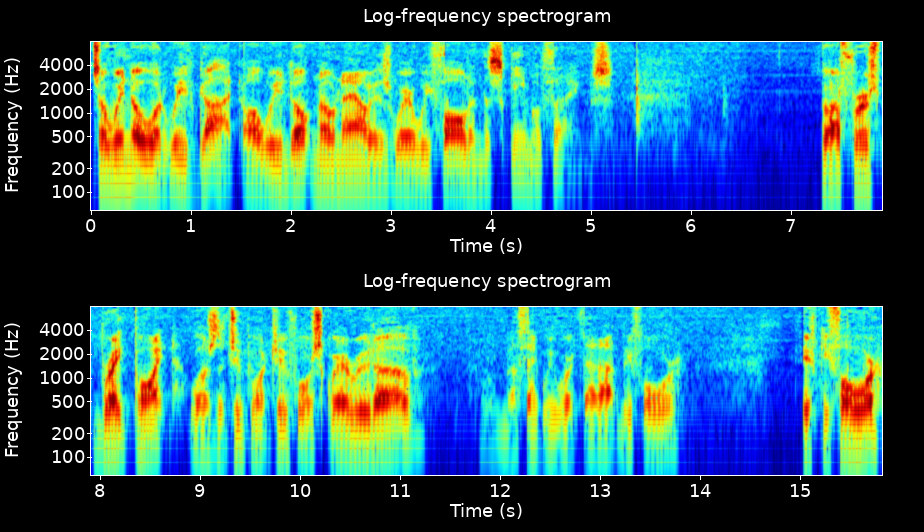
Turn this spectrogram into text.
So we know what we've got. All we don't know now is where we fall in the scheme of things. So our first break point was the 2.24 square root of, I think we worked that out before, 54.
